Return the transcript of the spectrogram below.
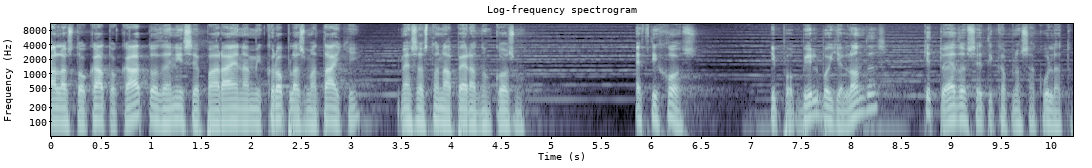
Αλλά στο κάτω-κάτω δεν είσαι παρά ένα μικρό πλασματάκι μέσα στον απέραντον κόσμο. Ευτυχώς, είπε ο Μπίλμπο γελώντας και του έδωσε την καπνοσακούλα του.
